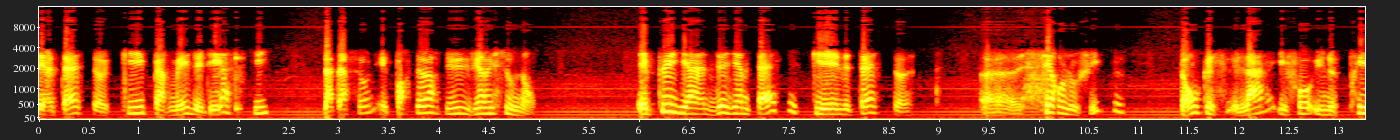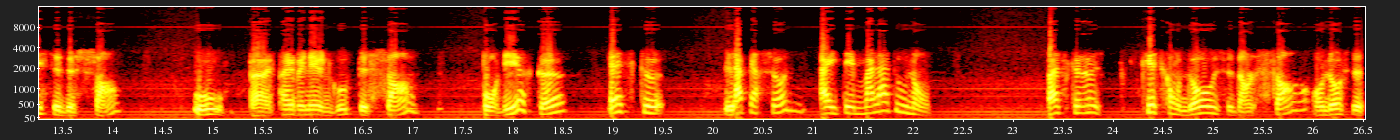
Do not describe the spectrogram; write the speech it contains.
c'est un test qui permet de dire si la personne est porteur du virus ou non. Et puis il y a un deuxième test qui est le test sérologique. Donc là, il faut une prise de sang ou euh, prévenir une goutte de sang pour dire que est-ce que la personne a été malade ou non? Parce que qu'est-ce qu'on dose dans le sang? On dose le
